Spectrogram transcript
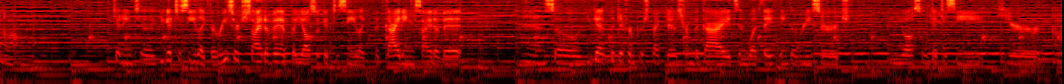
um, getting to you get to see like the research side of it, but you also get to see like the guiding side of it. And so you get the different perspectives from the guides and what they think of research. And you also get to see hear um,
